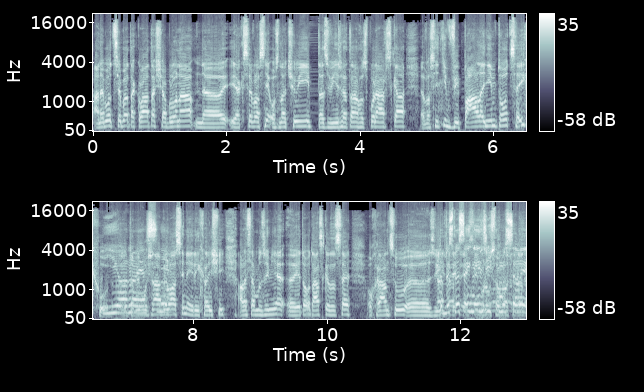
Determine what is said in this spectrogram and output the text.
A nebo třeba taková ta šablona, uh, jak se vlastně označují ta zvířata hospodářská vlastně tím vypálením toho cejchu. Jo, to no by jasně. možná bylo asi nejrychlejší, ale samozřejmě je to otázka otázka zase ochránců uh, zvířat. To bychom se nejdřív museli,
